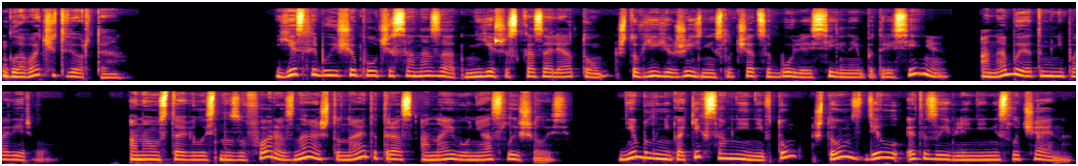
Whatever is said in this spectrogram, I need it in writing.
Глава четвертая. Если бы еще полчаса назад Ньеше сказали о том, что в ее жизни случатся более сильные потрясения, она бы этому не поверила. Она уставилась на Зуфара, зная, что на этот раз она его не ослышалась. Не было никаких сомнений в том, что он сделал это заявление не случайно.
